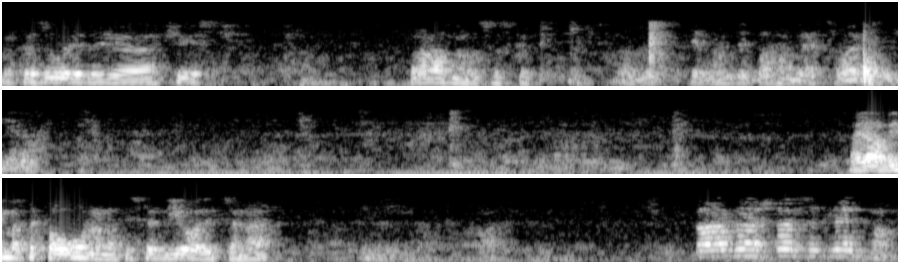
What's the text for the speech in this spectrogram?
dokazuje, da je čist prazno vse skupaj. No, zdaj te vam zdaj baham več svojega zmera. A ja, vi imate pa ono na tiste diodice, ne? Starega 40 let imam.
